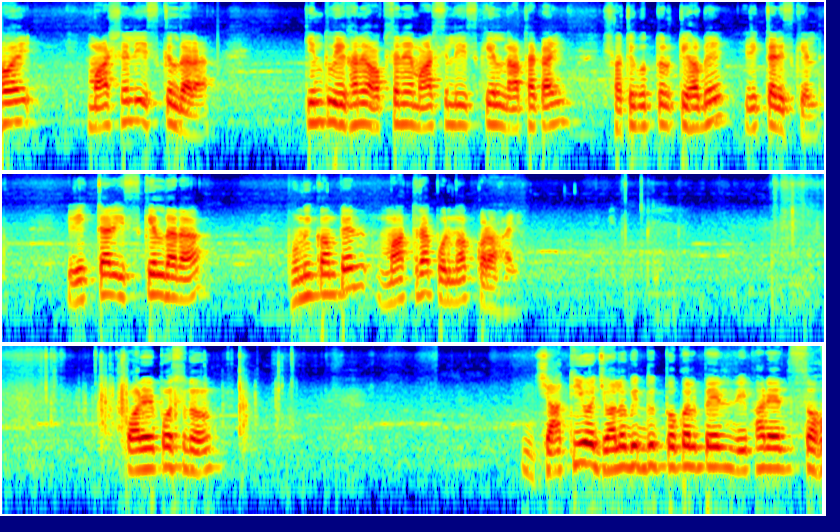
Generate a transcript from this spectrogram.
হয় মার্শেলি স্কেল দ্বারা, কিন্তু এখানে অপশানে মার্শালি স্কেল না থাকায় সঠিক উত্তরটি হবে রিক্টার স্কেল রিক্টার স্কেল দ্বারা ভূমিকম্পের মাত্রা পরিমাপ করা হয়। পরের প্রশ্ন, জাতীয় জলবিদ্যুৎ প্রকল্পের রেফারেন্স সহ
